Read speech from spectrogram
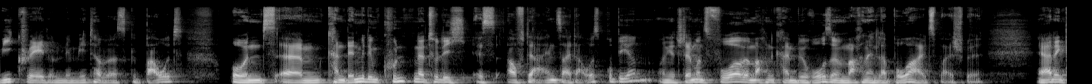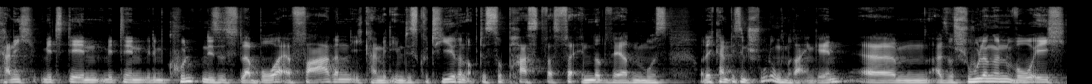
V-Create und dem Metaverse gebaut und ähm, kann dann mit dem Kunden natürlich es auf der einen Seite ausprobieren. Und jetzt stellen wir uns vor, wir machen kein Büro, sondern wir machen ein Labor als Beispiel. Ja, dann kann ich mit den, mit den, mit dem Kunden dieses Labor erfahren. Ich kann mit ihm diskutieren, ob das so passt, was verändert werden muss. Oder ich kann ein bisschen Schulungen reingehen. Ähm, also Schulungen, wo ich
